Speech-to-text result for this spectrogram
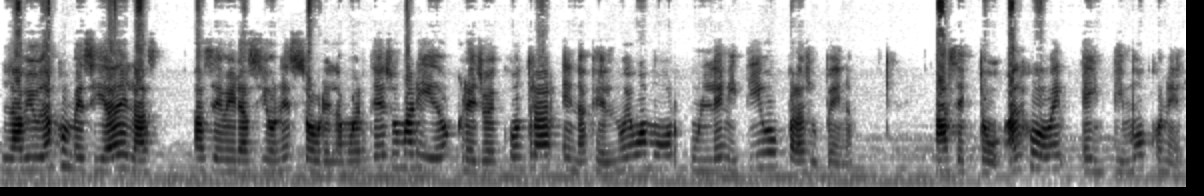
La viuda convencida de las aseveraciones sobre la muerte de su marido creyó encontrar en aquel nuevo amor un lenitivo para su pena. Aceptó al joven e intimó con él.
